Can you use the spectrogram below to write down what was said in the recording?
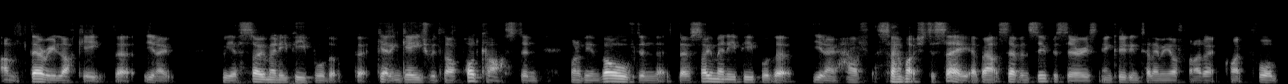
I'm very lucky that, you know, we have so many people that, that get engaged with our podcast and want to be involved and there's so many people that you know have so much to say about seven super series including telling me off when i don't quite perform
